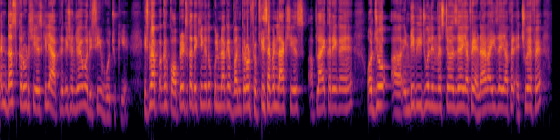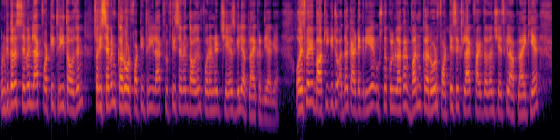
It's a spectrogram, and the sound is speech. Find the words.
एंड 10 करोड़ शेयर्स के लिए एप्लीकेशन जो है वो रिसीव हो चुकी है। इसमें आप अगर कॉपरेट्स का देखेंगे तो कुल मिलाकर 1 करोड़ 57 लाख शेयर्स अप्लाई करे गए हैं और जो इंडिविजुअल इन्वेस्टर्स है या फिर एनआरआईज है या फिर एचयूएफ है, उनकी तरफ़ seven lakh forty three thousand sorry seven crore forty three lakh fifty seven thousand four hundred shares के लिए अप्लाई कर दिया गया और इसमें भी बाकी की जो अदर कैटेगरी है, उसने कुल मिलाकर one crore forty six lakh five thousand shares के लिए अप्लाई किया है।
